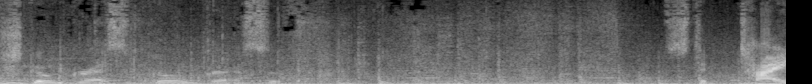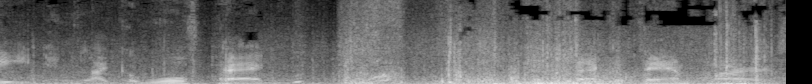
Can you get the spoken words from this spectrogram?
Just go aggressive. Go aggressive. Stick tight and like a wolf pack. Wolf pack of vampires.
